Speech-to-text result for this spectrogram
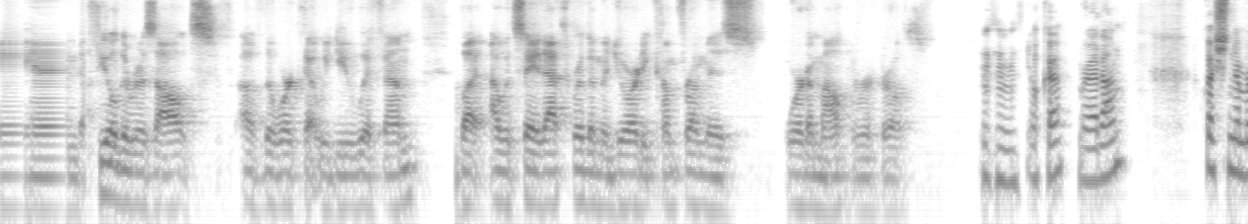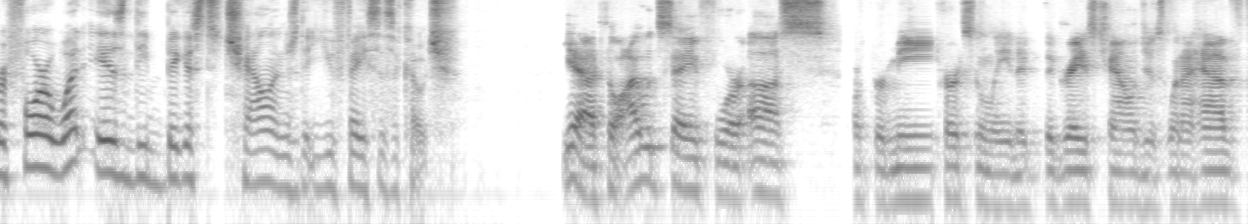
and feel the results of the work that we do with them. But I would say that's where the majority come from is word of mouth and referrals. Mm-hmm. Okay, right on. Question number four What is the biggest challenge that you face as a coach? Yeah, so I would say for us, or for me personally, the, the greatest challenge is when I have,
